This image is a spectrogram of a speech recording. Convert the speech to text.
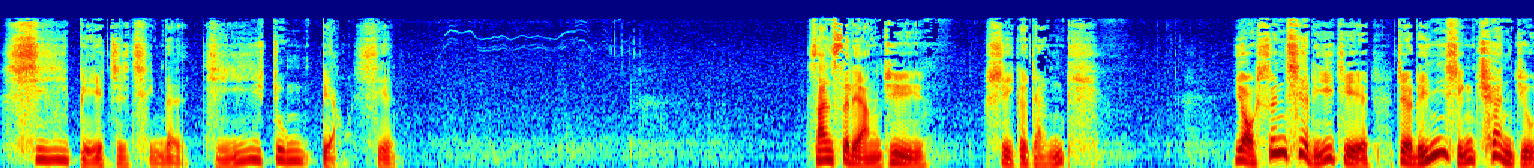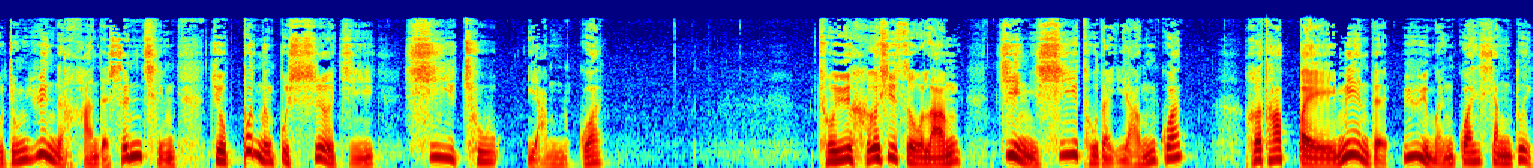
惜别之情的集中表现。三四两句。是一个整体，要深切理解这临行劝酒中蕴含的深情，就不能不涉及西出阳关。处于河西走廊近西途的阳关，和它北面的玉门关相对，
